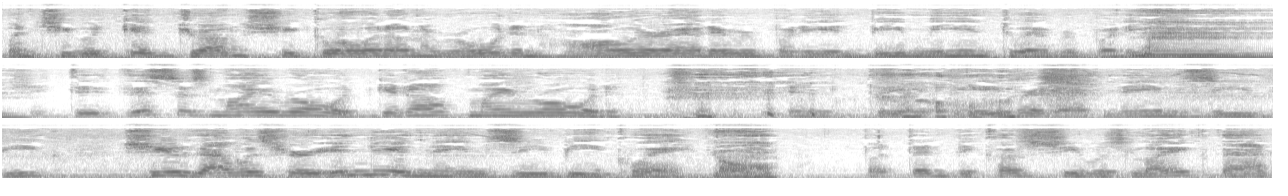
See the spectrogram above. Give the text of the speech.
when she would get drunk, she'd go out on the road and holler at everybody and be mean to everybody. Mm. She did, this is my road. Get off my road. and they gave her that name, ZB. She that was her Indian name, ZB Kwe. Oh, But then because she was like that,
